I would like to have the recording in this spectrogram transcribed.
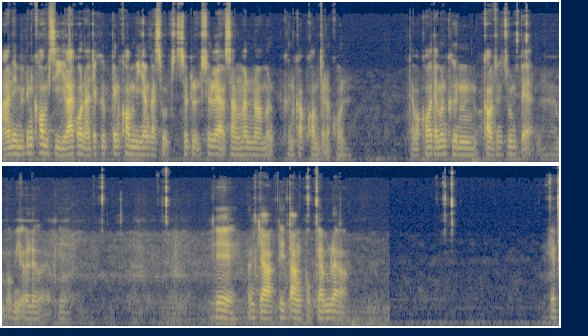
อันนี้มันเป็นคอมสีหลายคนอาจจะคือเป็นคอมมียังกับสุดสุดสุดแล้วสั่งมันเนาะมันขึ้นกับคอมแต่ละคน แต่ว่าขอแต่มันขึ้น9.08นะครับบ่มีเออร์เลอร์โอเค โอเค หลังจากติดตั้งโปรแกรมแล้ว F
